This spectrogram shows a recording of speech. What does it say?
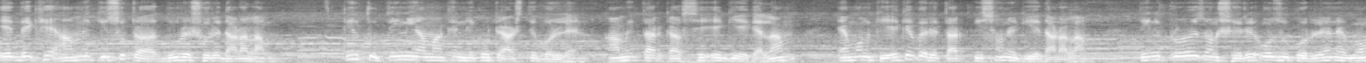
এ দেখে আমি কিছুটা দূরে সরে দাঁড়ালাম। কিন্তু তিনি আমাকে নিকটে আসতে বললেন, আমি তার কাছে এগিয়ে গেলাম, এমনকি একেবারে তার পিছনে গিয়ে দাঁড়ালাম। তিনি প্রয়োজন সেরে অজু করলেন এবং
